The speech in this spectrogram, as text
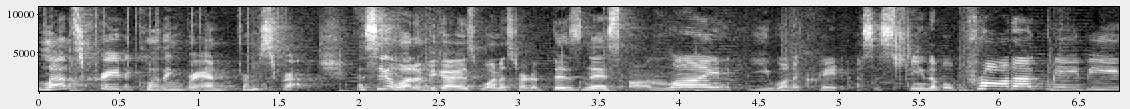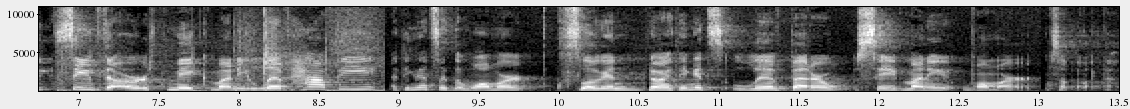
let's create a clothing brand from scratch. I see a lot of you guys want to start a business online. You want to create a sustainable product maybe, save the earth, make money, live happy. I think that's like the Walmart slogan. No, I think it's live better, save money, Walmart, something like that.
